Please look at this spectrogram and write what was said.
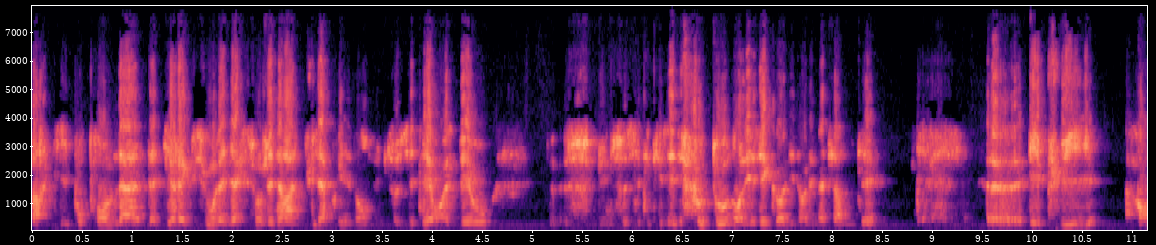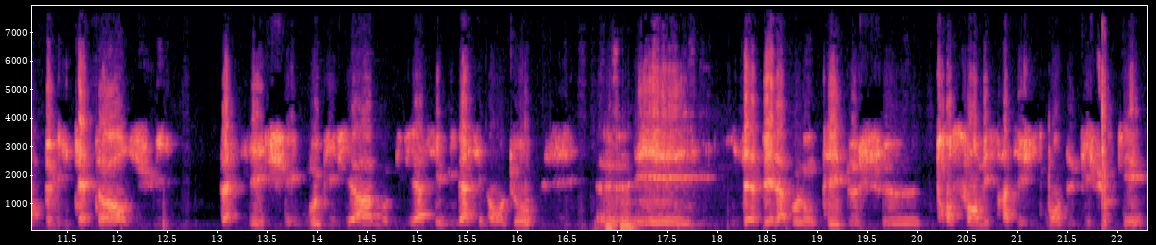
parti pour prendre la, direction, la direction générale, puis la présidence d'une société en LBO, d'une société qui faisait des photos dans les écoles et dans les maternités. et puis, en 2014, je suis passé chez Mobivia. Mobivia, c'est Milas et Noroto. Mhm. Et ils avaient la volonté de se transformer stratégiquement, de bifurquer,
